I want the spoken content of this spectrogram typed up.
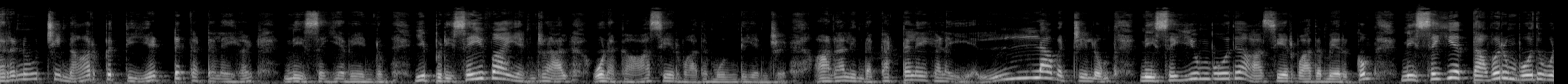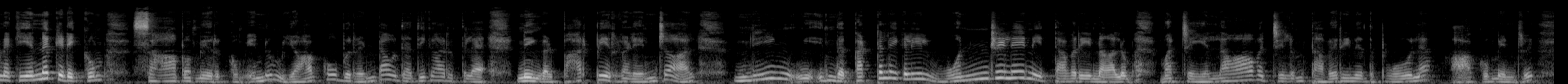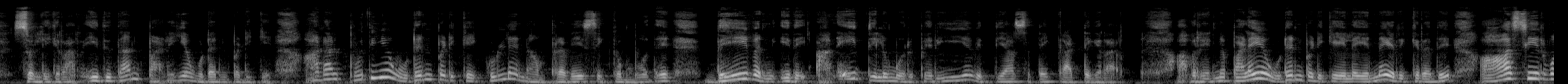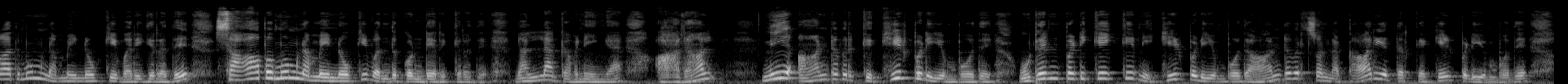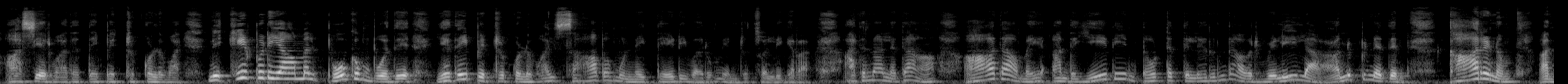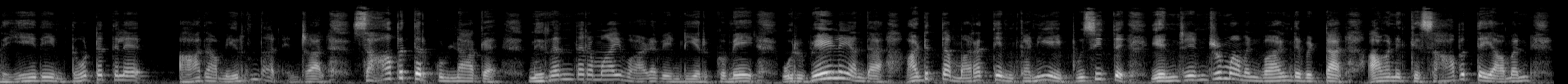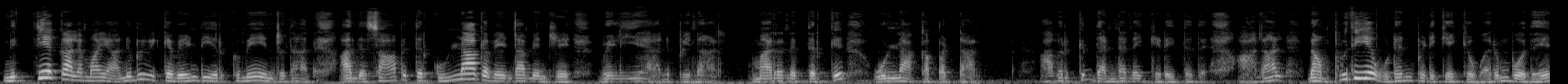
இருநூற்றி நாற்பத்தி எட்டு கட்டளைகள் நீ செய்ய வேண்டும். இப்படி செய்வாய் என்றால் உனக்கு ஆசீர்வாதம் உண்டு என்று. ஆனால் இந்த கட்டளைகளை எல்லாவற்றிலும் நீ செய்யும்போது ஆசீர்வாதம் இருக்கும். நீ செய்ய தவறும் போது உனக்கு என்ன கிடைக்கும்? சாபம் இருக்கும். இன்னும் யாக்கோபு ரெண்டாவது அதிகாரத்தில் நீங்கள் பார்ப்பீர்கள் என்றால் நீ இந்த கட்டளைகளில் ஒன்றிலே நீ தவறினாலும் மற்ற எல்லாவற்றிலும் தவறினது போல ஆகும் என்று சொல்லுகிறார். இதுதான் பழைய உடன்படிக்கை. ஆனால் புதிய உடன்படிக்கைக்குள்ளே நாம் பிரவேசிக்கும் போது தேவன் இதை அனைத்திலும் ஒரு பெரிய வித்தியாசத்தை காட்டுகிறார். அவர் என்ன பழைய உடன்படிக்கையில் என்ன இருக்கிறது? ஆசீர்வாதமும் நம்மை நோக்கி வருகிறது. சாபமும் நம்மை நோக்கி வந்து கொண்டிருக்கிறது. நல்லா கவனிங்க ஆனால் நீ ஆண்டவருக்கு கீழ்ப்படியும் போது உடன்படிக்கைக்கு நீ கீழ்ப்படியும் போது ஆண்டவர் சொன்ன காரியத்திற்கு கீழ்ப்படியும் போது ஆசீர்வாதத்தை பெற்றுக்கொள்வாய். நீ கீழ்ப்படியாமல் போகும்போது எதை பெற்றுக்கொள்வாய்? சாபம் உன்னை தேடி வரும் என்று சொல்லுகிறார். அதனால தான் ஆதாமை அந்த ஏதேன் தோட்டத்திலிருந்து அவர் வெளியில் அனுப்பினதன் காரணம் அந்த ஏதேன் தோட்டத்தில் ஆதாம் இருந்தான் என்றால் சாபத்திற்குள்ளாக நிரந்தரமாய் வாழ வேண்டியிருக்குமே. ஒருவேளை அந்த அடுத்த மரத்தின் கனியை புசித்து என்றென்றும் அவன் வாழ்ந்து விட்டால் அவனுக்கு சாபத்தை அவன் நித்திய காலமாய் அனுபவிக்க வேண்டியிருக்குமே என்றுதான் அந்த சாபத்திற்குள்ளாக வேண்டாம் என்று வெளியே அனுப்பினார். மரணத்திற்கு உள்ளாக்கப்பட்டான். அவருக்கு தண்டனை கிடைத்தது. ஆனால் நாம் புதிய உடன்படிக்கைக்கு வரும்போது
